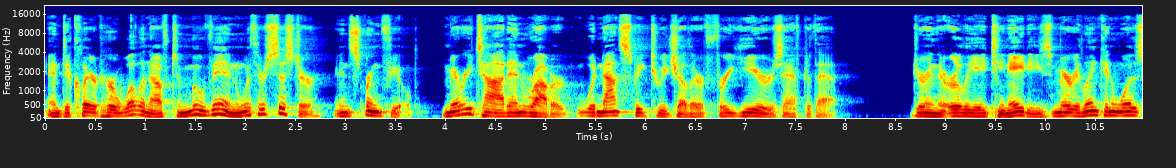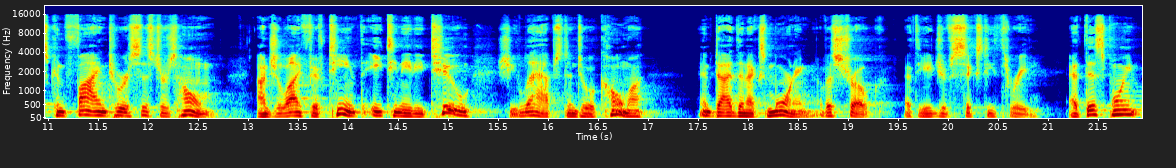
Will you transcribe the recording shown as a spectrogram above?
and declared her well enough to move in with her sister in Springfield. Mary Todd and Robert would not speak to each other for years after that. During the early 1880s, Mary Lincoln was confined to her sister's home. On July 15, 1882, she lapsed into a coma and died the next morning of a stroke at the age of 63. At this point,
